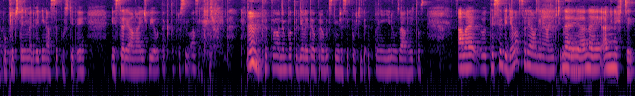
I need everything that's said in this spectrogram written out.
po přečtení Medvědina si pustit i, i seriál na HBO, tak to prosím vás nedělejte. Nedělejte to, nebo to dělejte opravdu s tím, že si pouštíte úplně jinou záležitost. Ale ty jsi viděla seriál Geniální přítelkyně? Ne, já ne, ani nechci.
